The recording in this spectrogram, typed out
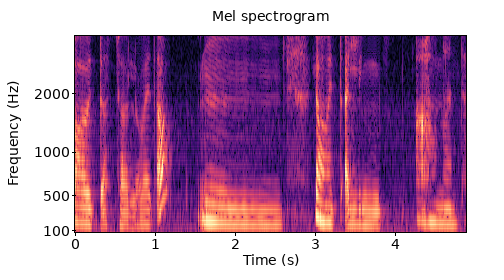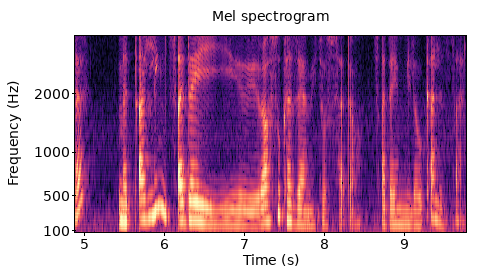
አዎ ወዳቸዋለሁ በጣም ያው መጣልኝ አሁን አንተ መጣልኝ ጸደይ ራሱ ከዚያ ነው የተወሰደው። ጸደይ የሚለው ቃል እዛል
